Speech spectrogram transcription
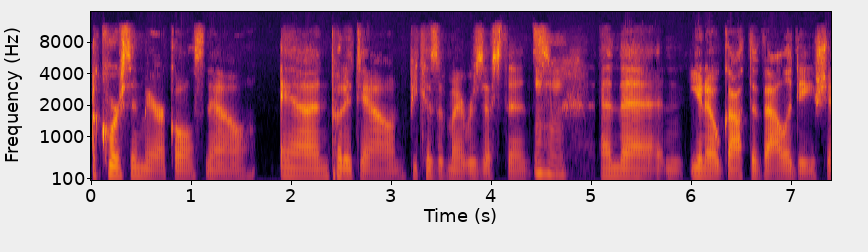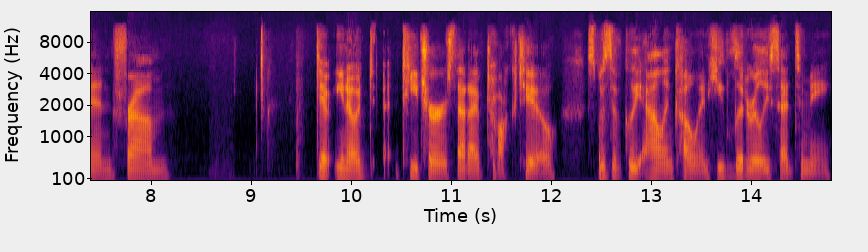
a course in miracles now and put it down because of my resistance Mhm. and then you know got the validation from you know teachers that i've talked to specifically alan cohen he literally said to me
